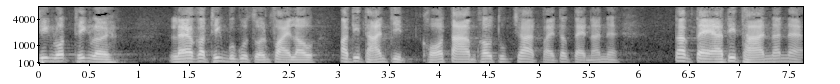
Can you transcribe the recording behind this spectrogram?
ทิ้งรถทิ้งเลย แล้วก็ทิ้งบุญกุศลฝ่ายเรา อธิษฐานจิตขอตามเขาทุกชาติไปตั้งแต่นั้นเนี่ยตั้งแต่อธิษฐานนั้นเนี่ย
